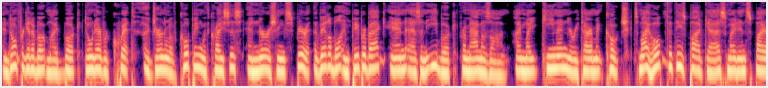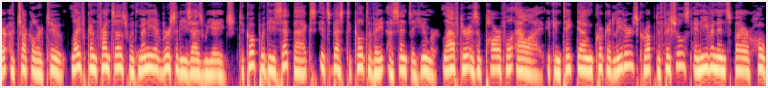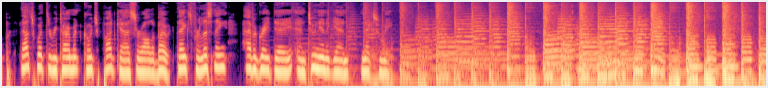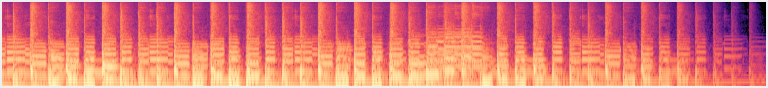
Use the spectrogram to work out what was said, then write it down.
And don't forget about my book, Don't Ever Quit, a journal of coping with crisis and nourishing spirit, available in paperback and as an ebook from Amazon. I'm Mike Keenan, your retirement coach. It's my hope that these podcasts might inspire a chuckle or two. Life confronts us with many adversities as we age. To cope with these setbacks, it's best to cultivate a sense of humor. Laughter is a powerful ally. It can take down crooked leaders, corrupt officials, and even inspire hope. That's what the Retirement Coach podcasts are all about. Thanks for listening. Have a great day and tune in again next week.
